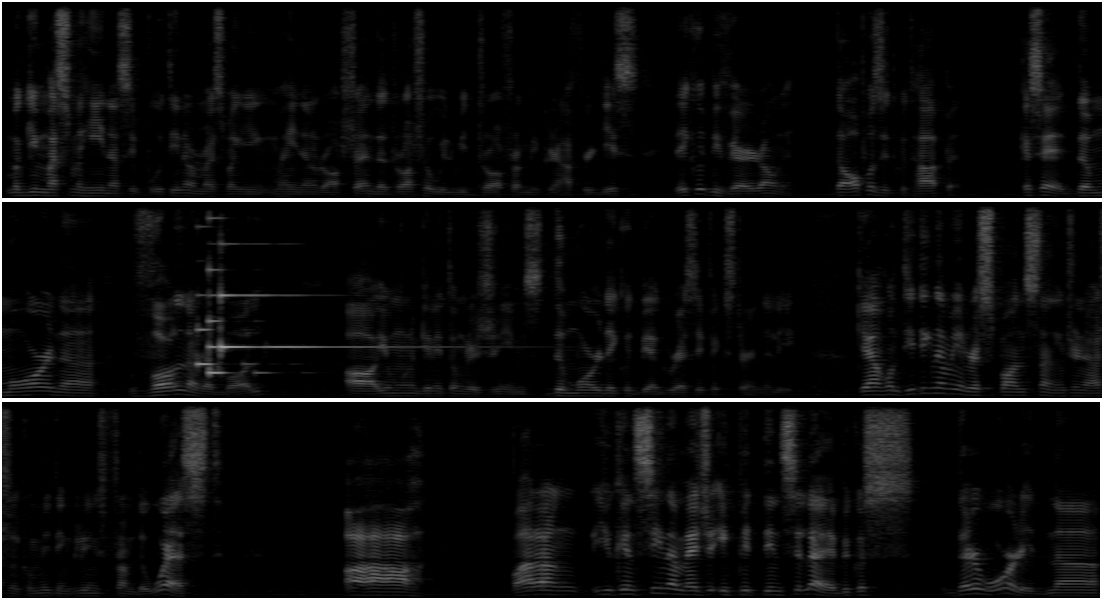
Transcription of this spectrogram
maging mas mahina si Putin or mas maging mahina ang Russia and that Russia will withdraw from Ukraine after this, they could be very wrong. Eh. The opposite could happen. Kasi the more na vulnerable uh, yung mga ganitong regimes, the more they could be aggressive externally. Kaya kung titignan mo yung response ng international community, including from the West, ah, uh, parang you can see na medyo ipit din sila eh because they're worried na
